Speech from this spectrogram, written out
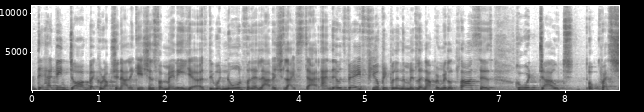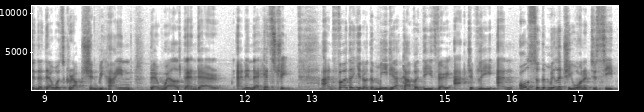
they had been dogged by corruption allegations for many years. They were known for their lavish lifestyle. And there was very few people in the middle and upper middle classes who would doubt or question that there was corruption behind their wealth and their and in their history. And further, you know, the media covered these very actively, and also the military wanted to see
